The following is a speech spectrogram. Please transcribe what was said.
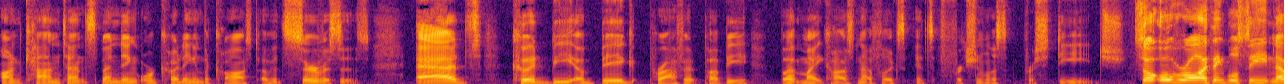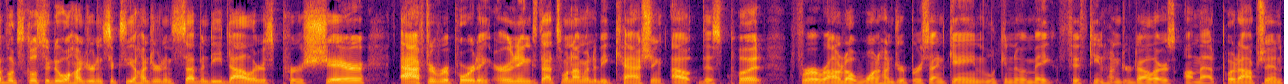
on content spending or cutting the cost of its services. Ads could be a big profit puppy, but might cost Netflix its frictionless prestige. So overall, I think we'll see Netflix closer to 160 $170 per share after reporting earnings. That's when I'm going to be cashing out this put for around a 100% gain, looking to make $1,500 on that put option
